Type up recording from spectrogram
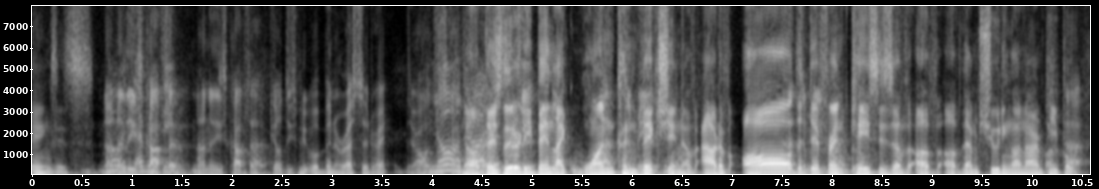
things. It's none No, of it's these cops everything. have none of these cops that have killed these people have been arrested right they're all No, got they're no, there's literally been like one That to me is conviction of out of all that the to me is different cases of, of of them shooting unarmed Fuck people. that.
